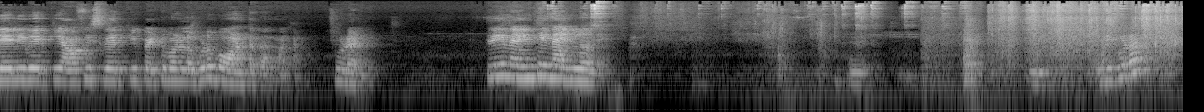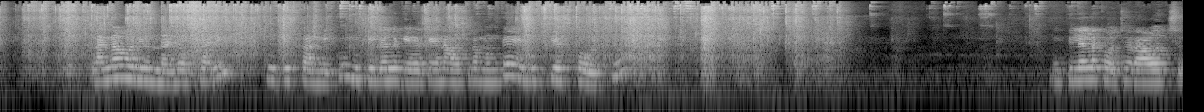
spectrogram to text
డైలీ వేర్కి ఆఫీస్ వేర్కి పెట్టుబడులు కూడా బాగుంటుంది అనమాట చూడండి. త్రీ నైంటీ నైన్లోనే. ఇది. కూడా లంగావని ఉందండి. ఒకసారి చూపిస్తాను మీకు. మీ పిల్లలకి ఎవరికైనా అవసరం ఉంటే బుక్ చేసుకోవచ్చు. మీ పిల్లలకు వచ్చి రావచ్చు.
